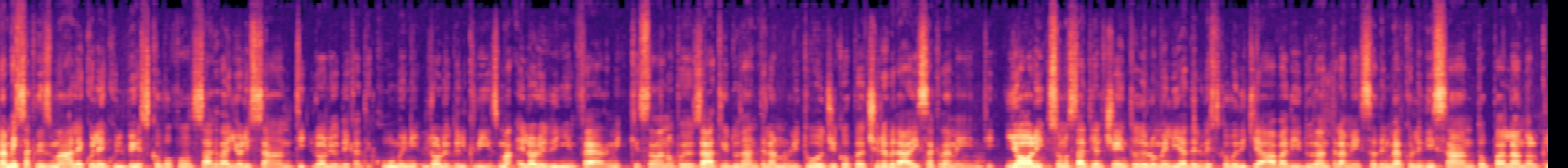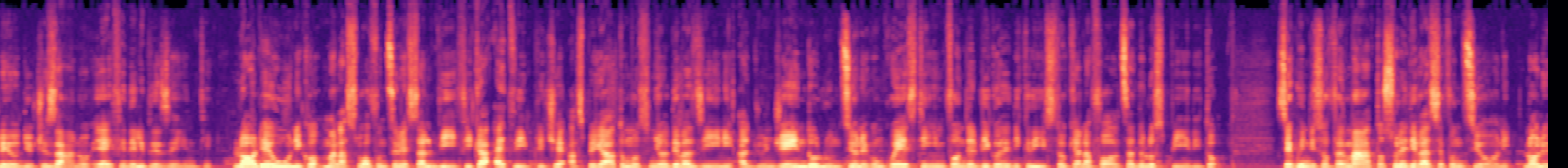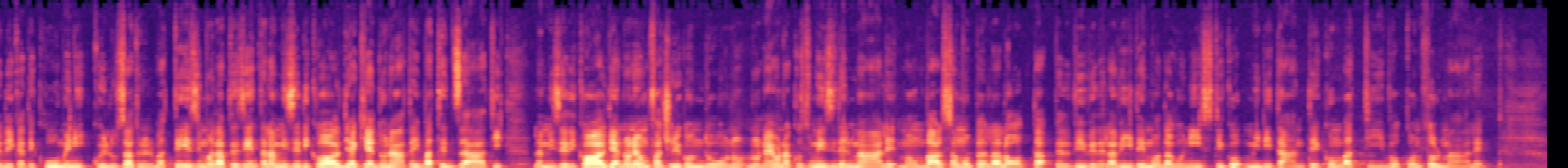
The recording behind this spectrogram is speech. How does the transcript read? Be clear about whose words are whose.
Speaker 1: La messa crismale è quella in cui il vescovo consacra gli oli santi, l'olio dei catecumeni, l'olio del crisma e l'olio degli infermi, che saranno poi usati durante l'anno liturgico per celebrare i sacramenti. Gli oli sono stati al centro dell'omelia del vescovo di Chiavari durante la messa del mercoledì santo, parlando al clero diocesano e ai fedeli presenti. L'olio è unico, ma la sua funzione salvifica è triplice, ha spiegato Monsignor De Vasini, aggiungendo l'unzione con questi infonde il vigore di Cristo che ha la forza dello Spirito. Si è quindi soffermato sulle diverse funzioni. L'olio dei catecumeni, quello usato nel battesimo, rappresenta la misericordia che è donata ai battezzati. La misericordia non è un facile condono, non è una cosmesi del male, ma un balsamo per la lotta, per vivere la vita in modo agonistico, militante combattivo contro il male.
